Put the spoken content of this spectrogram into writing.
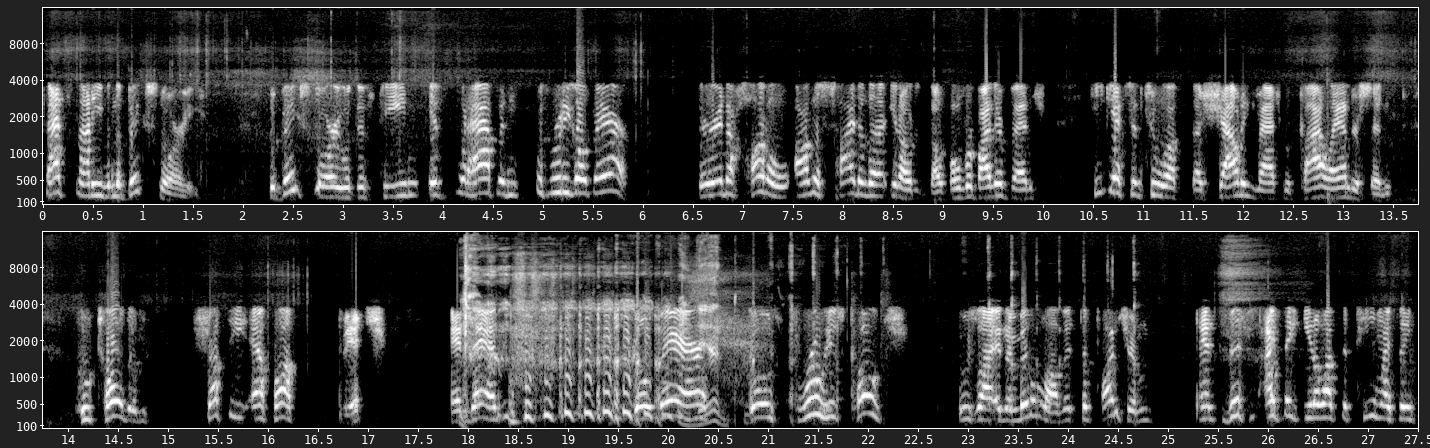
that's not even the big story. The big story with this team is what happened with Rudy Gobert. They're in a huddle on the side of the, you know, over by their bench. He gets into a, a shouting match with Kyle Anderson, who told him, shut the F up, bitch. And then Gobert goes through his coach, who's like in the middle of it, to punch him. And this, I think, you know what, the team, I think,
